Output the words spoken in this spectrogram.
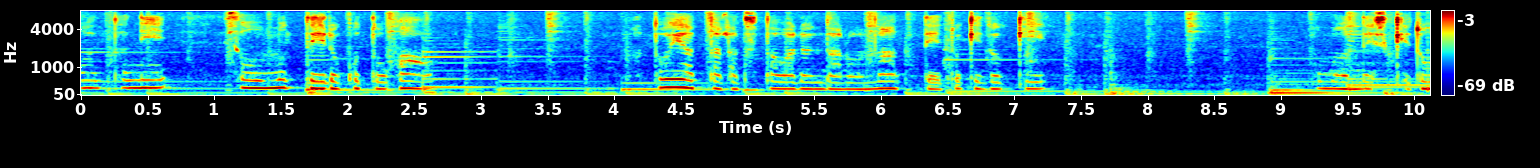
本当にそう思っていることがったら伝わるんだろうなって時々思うんですけど。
